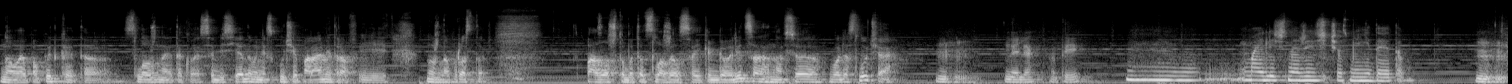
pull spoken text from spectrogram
новая попытка – это сложное такое собеседование с кучей параметров, и нужно просто пазл, чтобы этот сложился. И, как говорится, на все воля случая. Мгм. Неля, а ты? Моя личная жизнь сейчас мне не до этого. Мгм.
